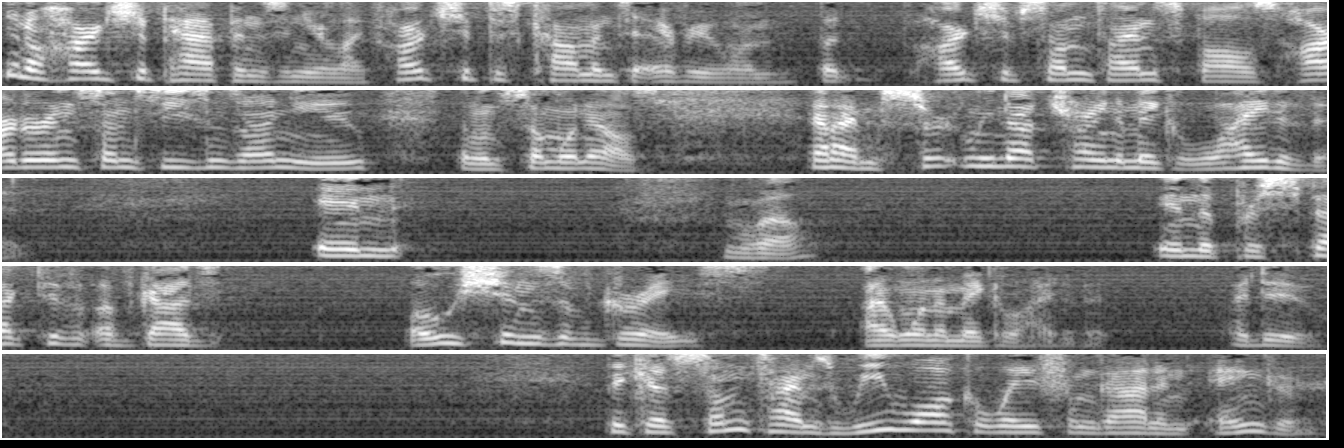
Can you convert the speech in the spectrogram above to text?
you know, hardship happens in your life. Hardship is common to everyone, but hardship sometimes falls harder in some seasons on you than on someone else. And I'm certainly not trying to make light of it. In, well, in the perspective of God's oceans of grace, I want to make light of it. I do. Because sometimes we walk away from God in anger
